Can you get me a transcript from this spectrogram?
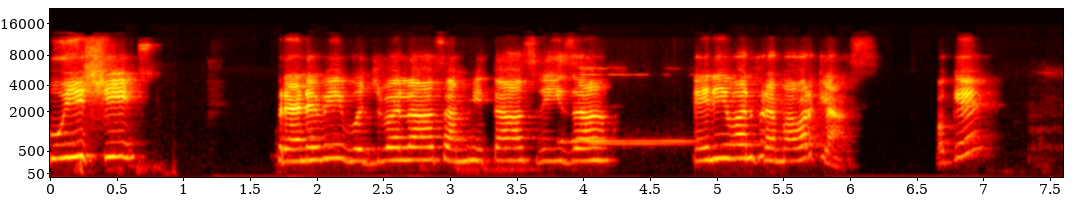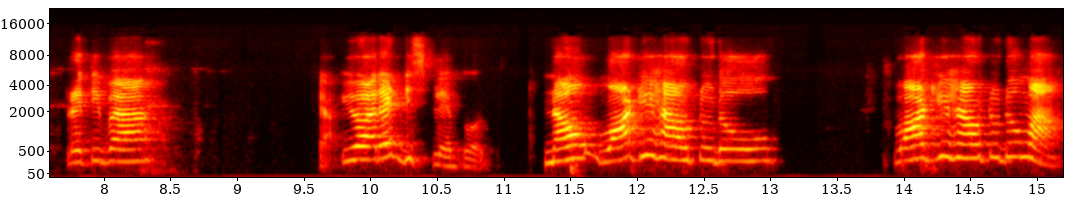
Who is she? Pranavi, Ujjwala, Samhita, Sriza. Anyone from our class? Okay? Pratibha. Yeah, you are at display board. Now, what you have to do? What you have to do, ma?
